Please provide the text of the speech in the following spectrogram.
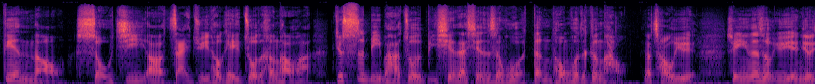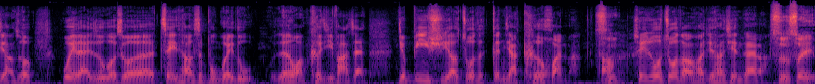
电脑、手机啊载具里头可以做得很好的话，就势必把它做的比现在现实生活等同或者更好。要超越，所以你那时候预言就讲说，未来如果说这条是不归路，人往科技发展，你就必须要做的更加科幻嘛。是，所以如果做到的话，就像现在了。是，所以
